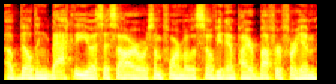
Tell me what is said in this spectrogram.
of building back the USSR or some form of a Soviet empire buffer for him.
